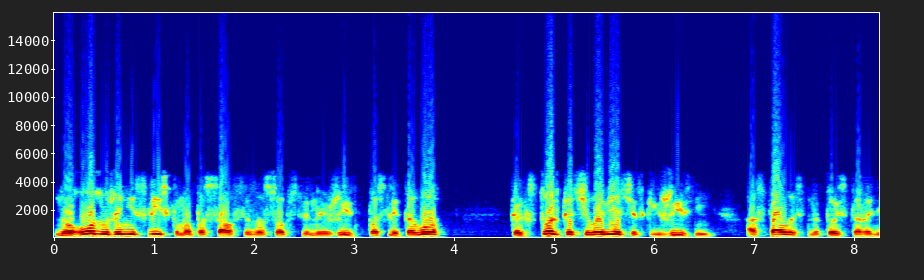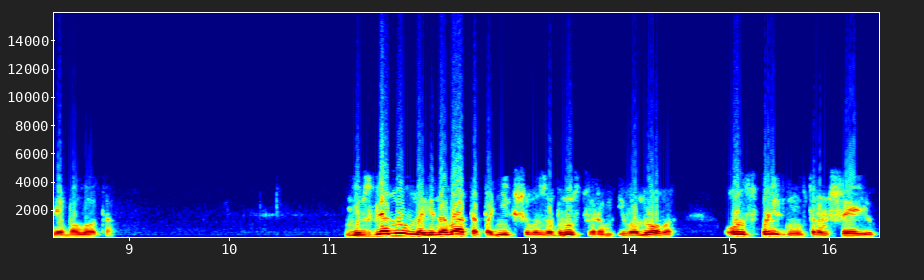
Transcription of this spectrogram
но он уже не слишком опасался за собственную жизнь после того, как столько человеческих жизней осталось на той стороне болота. Не взглянув на виновато поникшего за бруствером Иванова, он спрыгнул в траншею,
